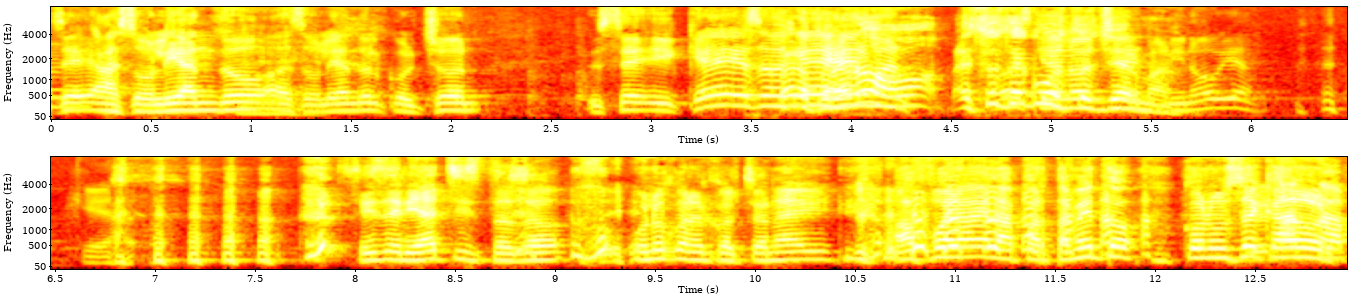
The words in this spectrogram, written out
Sí, asoleando, asoleando el colchón. Usted, ¿y qué es eso? Pero- qué, pero no, eso es de anoche Germán. Mi novia. Sí, sería chistoso uno con el colchón ahí afuera del apartamento con un Una secador.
